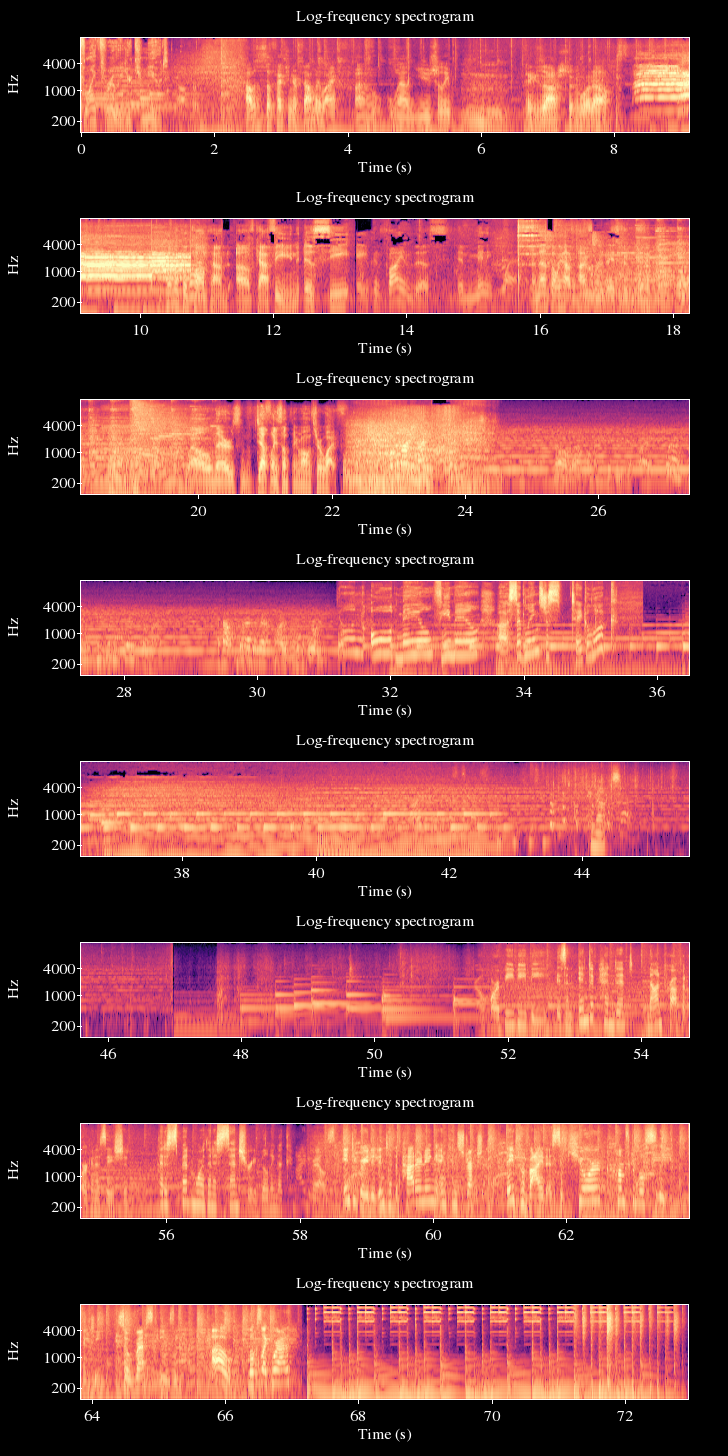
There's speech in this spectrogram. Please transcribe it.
fly through your commute. How is this affecting your family life? Oh, well, usually. Mmm. Exhaustion. What else? The chemical compound of caffeine is CA. You can find this in many plants. And that's all we have time for today, students. Well, there's definitely something wrong with your wife. Young, old, male, female, uh, siblings, just take a look. Hey, Max. or BBB, is an independent, nonprofit organization that has spent more than a century building a community. rails integrated into the patterning and construction. They provide a secure, comfortable sleep, so rest easy. Oh, looks like we're out of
